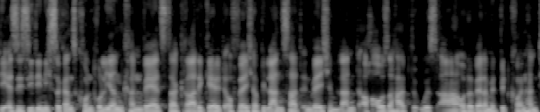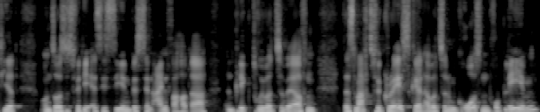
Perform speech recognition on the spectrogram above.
die SEC die nicht so ganz kontrollieren kann, wer jetzt da gerade Geld auf welcher Bilanz hat, in welchem Land, auch außerhalb der USA oder wer da mit Bitcoin hantiert. Und so ist es für die SEC ein bisschen einfacher, da einen Blick drüber zu werfen. Das macht es für Grayscale aber zu einem großen Problem,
